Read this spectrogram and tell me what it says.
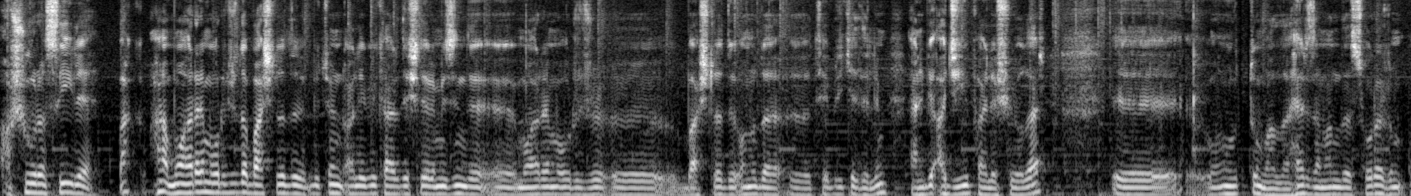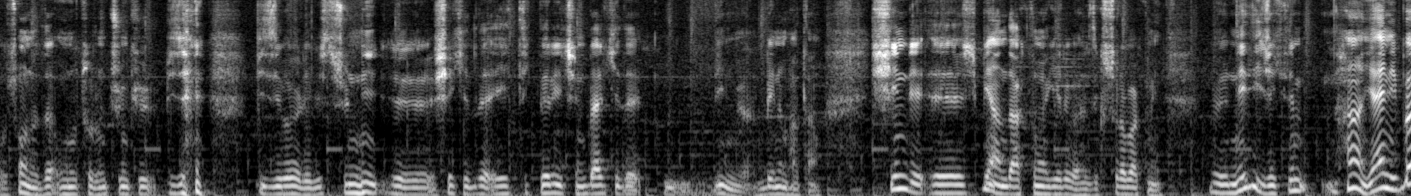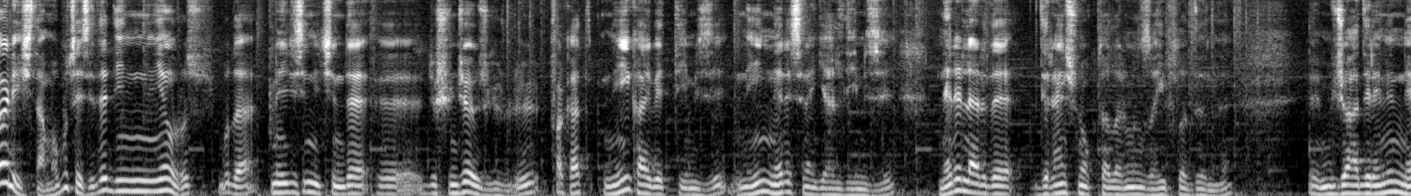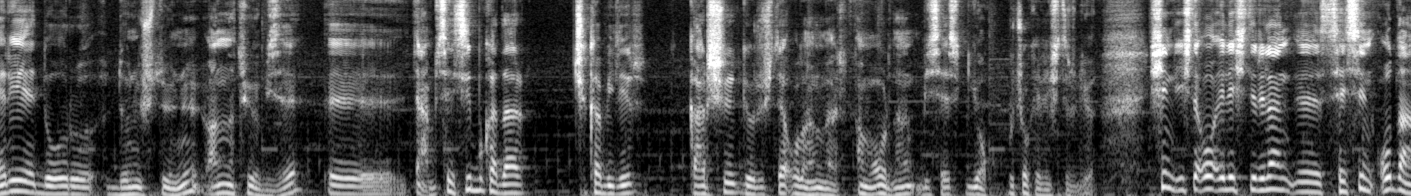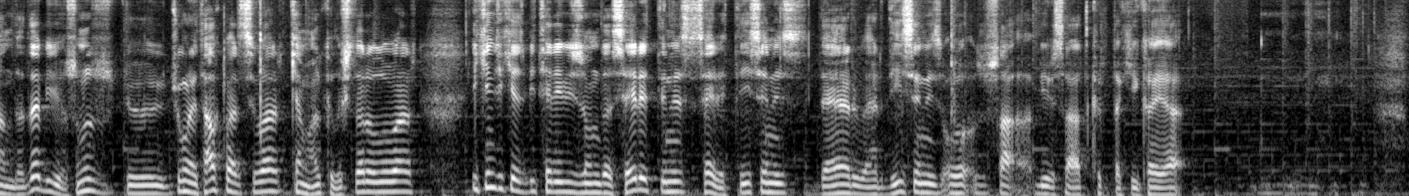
aşurasıyla bak ha Muharrem orucu da başladı. Bütün Alevi kardeşlerimizin de e, Muharrem orucu e, başladı. Onu da e, tebrik edelim. Yani bir acıyı paylaşıyorlar. E, unuttum vallahi her zaman da sorarım. Sonra da unuturum. Çünkü bizi bizi böyle bir sünni e, şekilde eğittikleri için belki de bilmiyorum benim hatam. Şimdi e, bir anda aklıma geri verdi kusura bakmayın. E, ne diyecektim? Ha yani böyle işte ama bu sesi de dinliyoruz. Bu da meclisin içinde e, düşünce özgürlüğü. Fakat neyi kaybettiğimizi, neyin neresine geldiğimizi, nerelerde direnç noktalarının zayıfladığını, mücadelenin nereye doğru dönüştüğünü anlatıyor bize. E, yani sesi bu kadar çıkabilir karşı görüşte olanlar ama oradan bir ses yok. Bu çok eleştiriliyor. Şimdi işte o eleştirilen e, sesin odağında da biliyorsunuz e, Cumhuriyet Halk Partisi var, Kemal Kılıçdaroğlu var. İkinci kez bir televizyonda seyrettiniz, seyrettiyseniz, değer verdiyseniz o sa- bir saat 40 dakikaya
